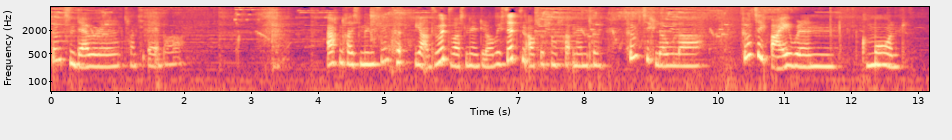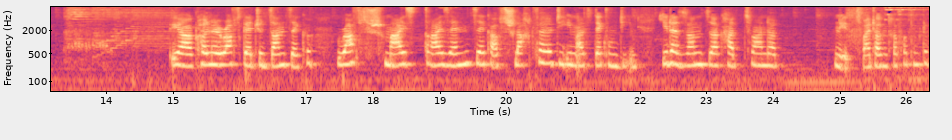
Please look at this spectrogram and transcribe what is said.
15 Daryl, 20 Amber. 38 Münzen, ja, wird was, ne, glaube ich. 17 Ausrüstungsfragmente, 50 Lola, 50 Byron. Come on. Ja, Colonel Ruffs Gadget Sandsäcke. Ruffs schmeißt drei Sandsäcke aufs Schlachtfeld, die ihm als Deckung dienen. Jeder Sandsack hat 200, nee, 2000 Trefferpunkte.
